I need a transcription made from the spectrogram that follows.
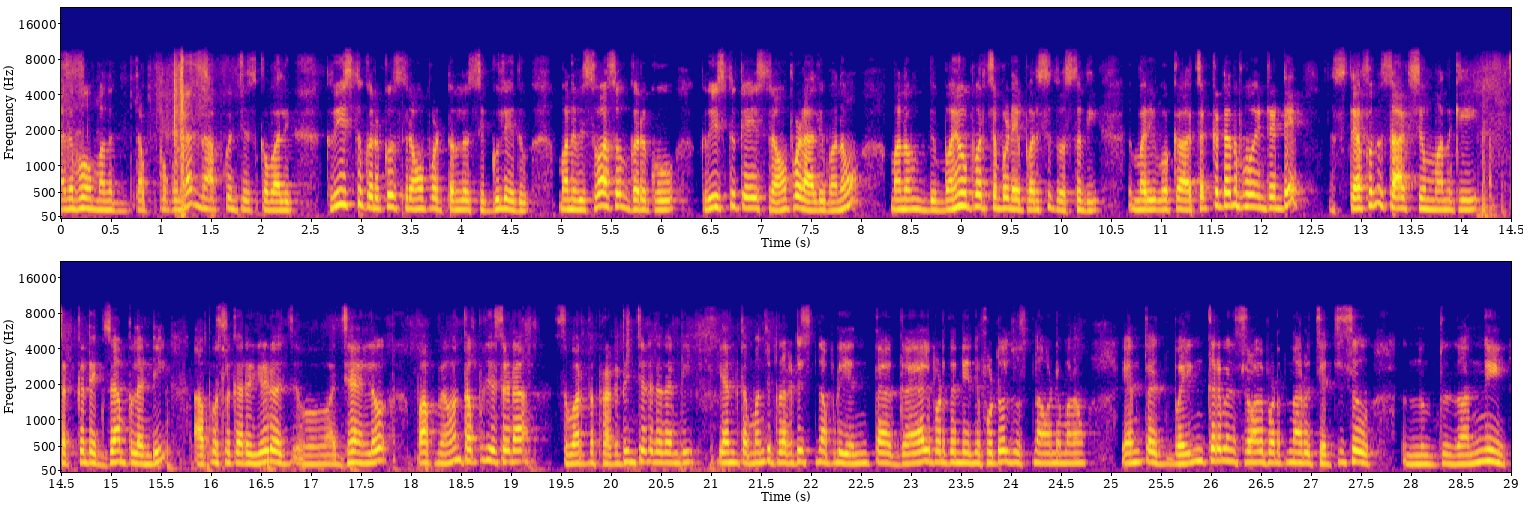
అనుభవం మనకు తప్పకుండా జ్ఞాపకం చేసుకోవాలి. క్రీస్తు కొరకు శ్రమ పడటంలో సిగ్గులేదు. మన విశ్వాసం కొరకు క్రీస్తుకే శ్రమ పడాలి మనం. మనం మహిమపరచబడే పరిస్థితి వస్తుంది. మరి ఒక చక్కటి అనుభవం ఏంటంటే స్టెఫన్ సాక్ష్యం మనకి చక్కటి ఎగ్జాంపుల్ అండి. ఆ పుస్తకారు ఏడు అధ్యాయంలో పాపం ఏమైనా తప్పు చేశాడా? స్వార్థ ప్రకటించాడు కదండి. ఎంతమంది ప్రకటిస్తున్నప్పుడు ఎంత గాయాలు పడుతుంది ఎన్ని ఫోటోలు చూస్తున్నామండి మనం. ఎంత భయంకరమైన శ్రమలు పడుతున్నారు. చర్చిస్ అన్నీ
